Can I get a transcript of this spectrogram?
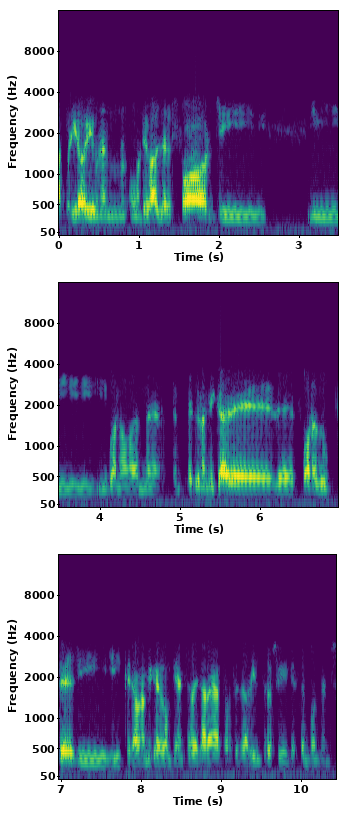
a priori un, un rival dels forts i, i, i bueno, hem, hem fet una mica de, de fora dubtes i, i crear una mica de confiança de cara a portes a dintre, o sigui que estem contents.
